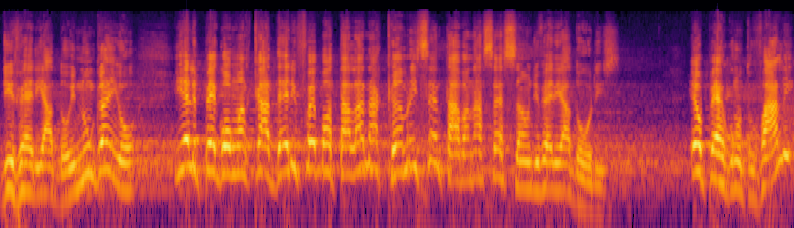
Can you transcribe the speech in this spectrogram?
de vereador. E não ganhou. E ele pegou uma cadeira e foi botar lá na Câmara e sentava na sessão de vereadores. Eu pergunto: vale?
